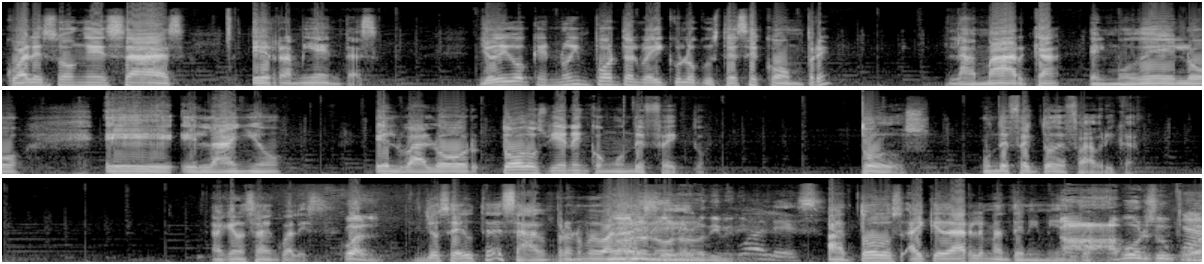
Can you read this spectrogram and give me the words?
¿Cuáles son esas herramientas. Yo digo que no importa el vehículo que usted se compre, la marca, el modelo, eh, el año, el valor, todos vienen con un defecto. Todos. Un defecto de fábrica. ¿A qué no saben cuál es? ¿Cuál? Yo sé, ustedes saben, pero no me van a decir. No, no, no, dime. ¿Cuál es? A todos hay que darle mantenimiento. Ah, por supuesto.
